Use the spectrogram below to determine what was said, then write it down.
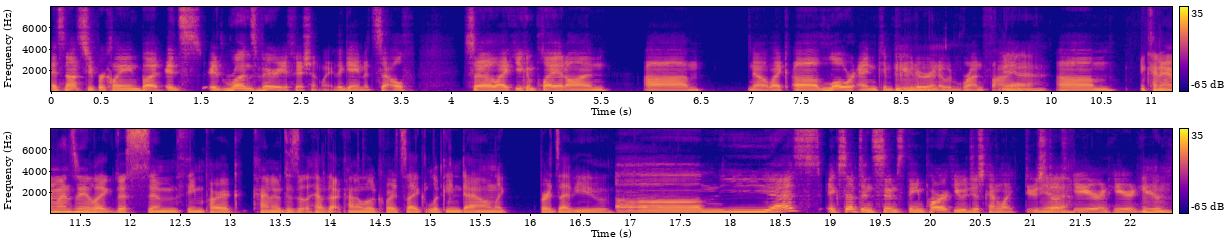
it's not super clean, but it's it runs very efficiently. The game itself, so like you can play it on um, you know like a lower end computer and it would run fine. Yeah. Um, It kind of reminds me of like the Sim theme park. Kind of does it have that kind of look where it's like looking down, like bird's eye view? Um. Yes, except in Sims theme park, you would just kind of like do stuff Yeah. here and here and here. Mhm.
